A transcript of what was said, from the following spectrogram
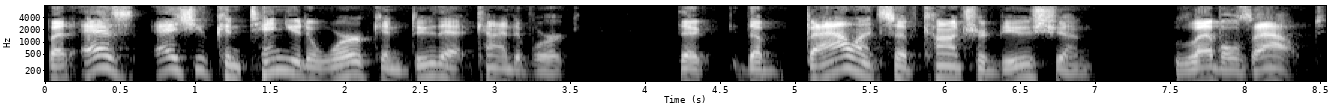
but as as you continue to work and do that kind of work, the the balance of contribution levels out.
